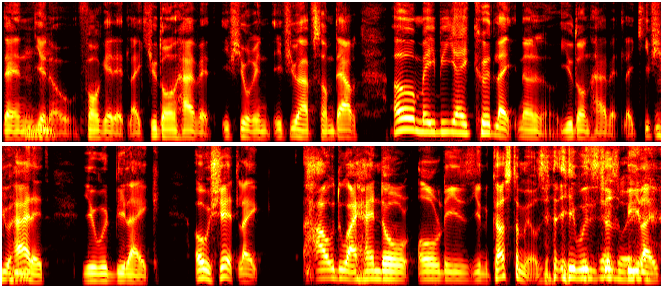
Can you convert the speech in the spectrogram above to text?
Then you Mhm. know, forget it. Like you don't have it. If you're in, if you have some doubt, oh, maybe I could. Like, no, no, no, you don't have it. Like if you Mhm. had it, you would be like, oh shit, like how do I handle all these you know customers? it would just be like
